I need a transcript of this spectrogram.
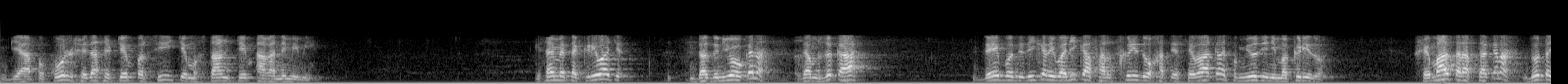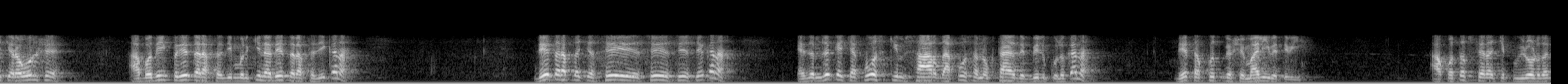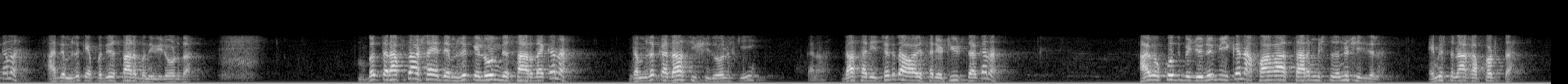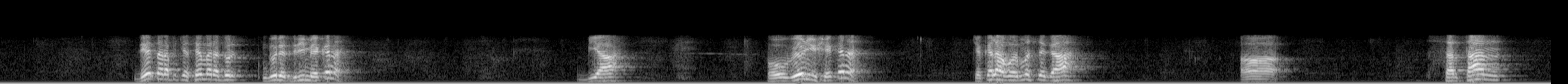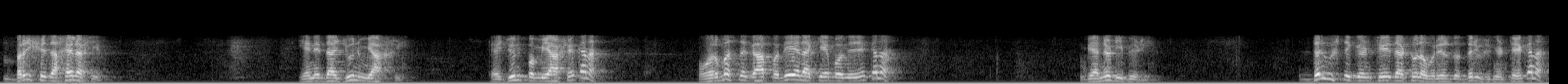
بیا په کول شي داسې ټیم پر سي چې مستان ټیم هغه نه میوي کیسه مې تکریوا چې د دنیا کنه د مزکا دی باندې دې کړی ولی کا فرض کړی دوه خطه سیوا کړ په میوزي نیمه کړی دوه شمال طرف ته کنه دوه ته چرول شي ابدی په دې طرف ته دی ملکی نه دې طرف ته دی کنه دې طرف ته چې سي سي سي سي کنه ازم ځکه چې پوس کیم سار دا پوسه نقطه ده بالکل کنه دې ته قطب شمالي وتوي ا کتب سره چې په ویلوړ ده کنه ا د مزکه په دې سار باندې ویلوړ ده بل طرف ته شاید د مزکه لوند سار ده کنه د مزکه داسې شي دولس کی کنه دا سری چک دا وای سری ټیټ ده کنه او کود به جنوبي کنه خو هغه سار مشته نه شي دله امیست نه هغه پټ ده دې طرف چې سمره دول دول درې مې کنه بیا او ویلی شي کنه چې کله ورمسګه سرطان برش داخل شي یعنی دا جون میاشي جون په میاشي کنه هرمس دغه په دې علاقې باندې کنه بیا نه دی بیری دروشت غنټه دا ټول ورځ د دروشت غنټه کنه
